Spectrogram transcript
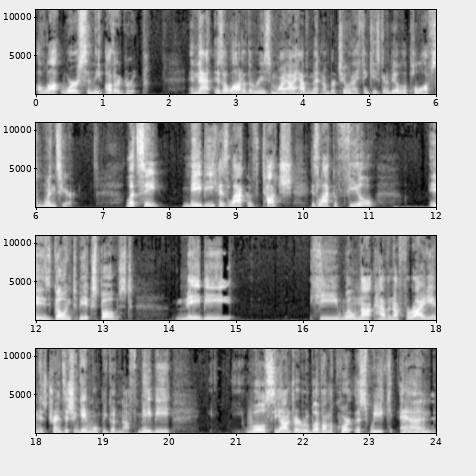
a lot worse in the other group. And that is a lot of the reason why I have him at number two, and I think he's going to be able to pull off some wins here. Let's see. Maybe his lack of touch, his lack of feel is going to be exposed. Maybe he will not have enough variety and his transition game won't be good enough. Maybe we'll see Andre Rublev on the court this week and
